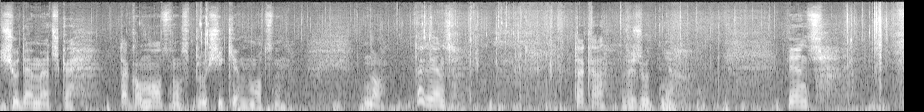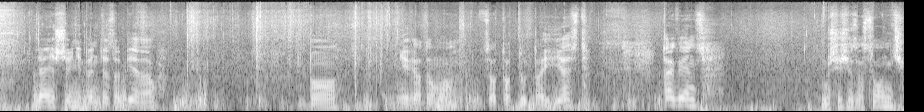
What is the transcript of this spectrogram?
siódemeczkę. Taką mocną, z plusikiem mocnym. No, tak więc taka wyrzutnia. Więc ja jeszcze nie będę zabierał, bo nie wiadomo co to tutaj jest. Tak więc muszę się zasłonić.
